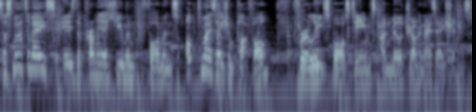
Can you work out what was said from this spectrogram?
So, Smarterbase is the premier human performance optimization platform for elite sports teams and military organizations.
